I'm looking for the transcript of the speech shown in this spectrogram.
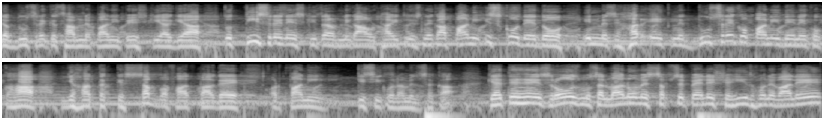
جب دوسرے کے سامنے پانی پیش کیا گیا تو تیسرے نے اس کی طرف نگاہ اٹھائی تو اس نے کہا، پانی اس کو دے دو۔ ان میں سے ہر ایک نے دوسرے کو پانی دینے کو کہا۔ یہاں تک کہ سب وفات پا گئے اور پانی کسی کو نہ مل سکا۔ کہتے ہیں، اس روز مسلمانوں میں سب سے پہلے شہید ہونے والے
